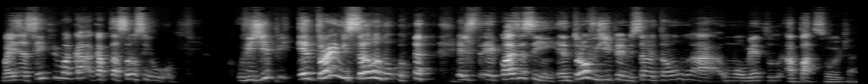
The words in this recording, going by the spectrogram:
mas é sempre uma captação, assim, o, o Vigip entrou em emissão, eles é quase assim, entrou o Vigip em emissão, então a, o momento a passou já.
